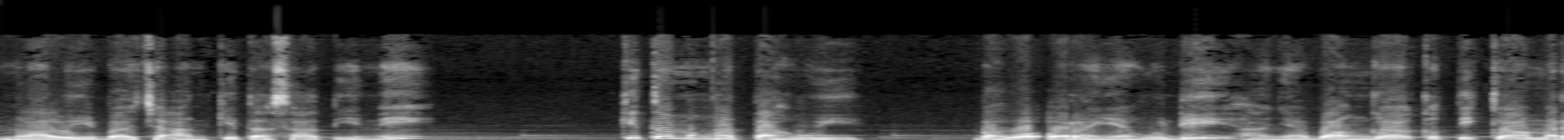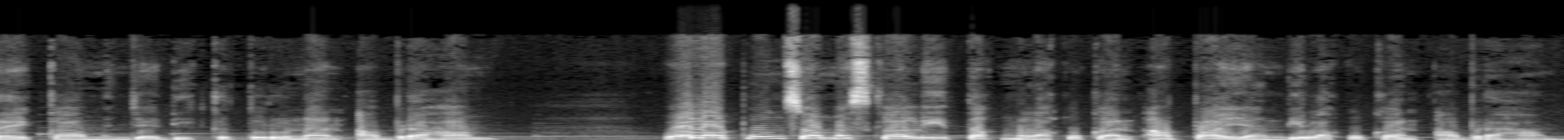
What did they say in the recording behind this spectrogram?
Melalui bacaan kita saat ini, kita mengetahui bahwa orang Yahudi hanya bangga ketika mereka menjadi keturunan Abraham, walaupun sama sekali tak melakukan apa yang dilakukan Abraham,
